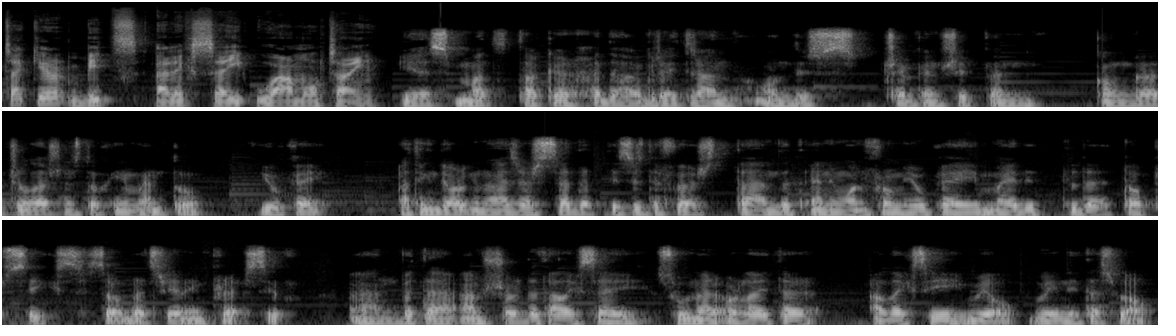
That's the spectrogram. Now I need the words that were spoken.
Tucker beats Alexei one more time. Yes, Matt Tucker had a great run on this championship, and congratulations to him and to UK. I think the organizers said that this is the first time that anyone from UK made it to the top six, so that's really impressive. And but uh, I'm sure that Alexei, sooner or later, Alexei will win it as well.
